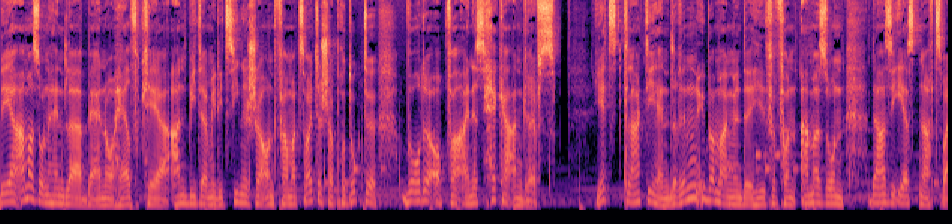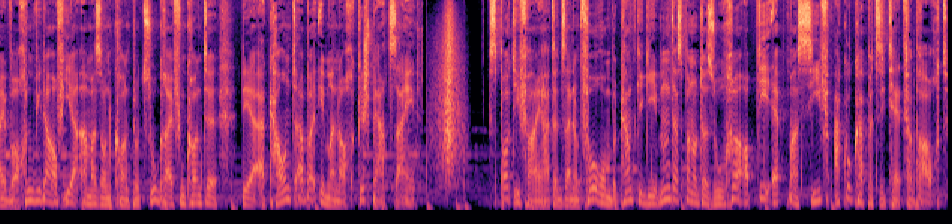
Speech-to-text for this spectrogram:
Der Amazon-Händler Bano Healthcare, Anbieter medizinischer und pharmazeutischer Produkte, wurde Opfer eines Hackerangriffs. Jetzt klagt die Händlerin über mangelnde Hilfe von Amazon, da sie erst nach zwei Wochen wieder auf ihr Amazon-Konto zugreifen konnte, der Account aber immer noch gesperrt sei. Spotify hat in seinem Forum bekannt gegeben, dass man untersuche, ob die App massiv Akkukapazität verbraucht.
